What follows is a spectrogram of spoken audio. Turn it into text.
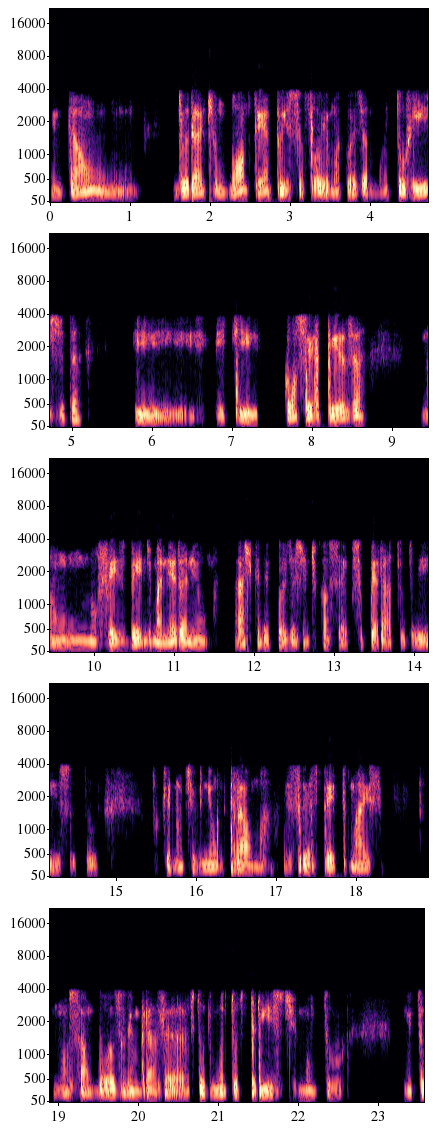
Então, durante um bom tempo, isso foi uma coisa muito rígida e, e que, com certeza, não, não fez bem de maneira nenhuma. Acho que depois a gente consegue superar tudo isso, tudo, porque não tive nenhum trauma a esse respeito, mas não são boas lembranças. É tudo muito triste, muito muito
